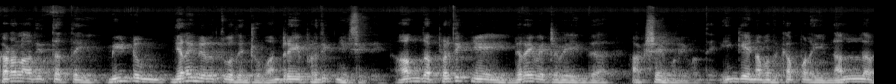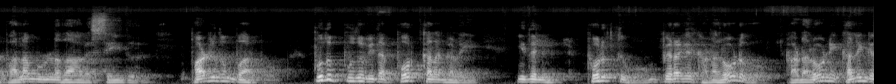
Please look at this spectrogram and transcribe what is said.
கடலாதித்தத்தை மீண்டும் நிலைநிறுத்துவதென்றும் அன்றே பிரதிஜை செய்தேன். அந்த பிரதிஜையை நிறைவேற்றவே இந்த அக்ஷயமுனை வந்தேன். இங்கே நமது கப்பலை நல்ல பலமுள்ளதாக செய்து பழுதும் பார்ப்போம். புது புதுவித போர்க்களங்களை இதில் பொருத்துவோம். பிறகு கடலோடுவோம். கடலோடி கலிங்க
